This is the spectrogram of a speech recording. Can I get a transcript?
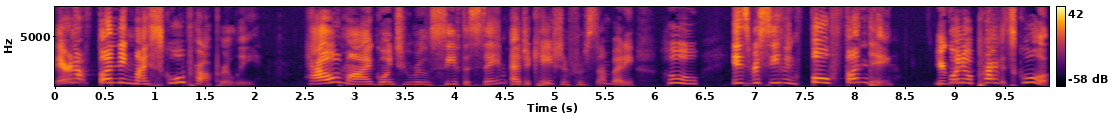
they're not funding my school properly, how am I going to receive the same education from somebody who is receiving full funding? You're going to a private school,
